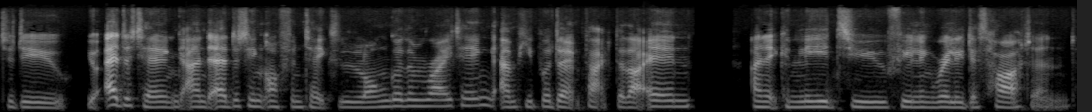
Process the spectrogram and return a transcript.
to do your editing. And editing often takes longer than writing, and people don't factor that in and it can lead to feeling really disheartened.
